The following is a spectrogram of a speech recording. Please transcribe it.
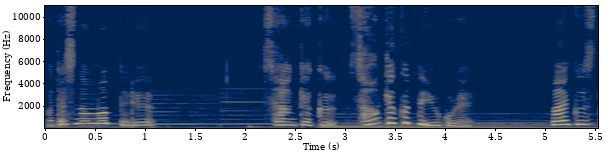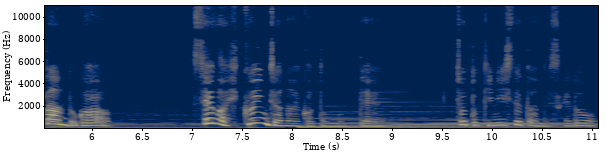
私の持ってる三脚三脚っていうこれマイクスタンドが背が低いんじゃないかと思ってちょっと気にしてたんですけど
